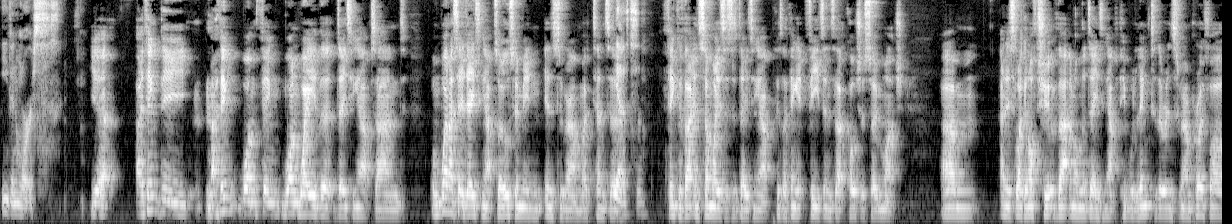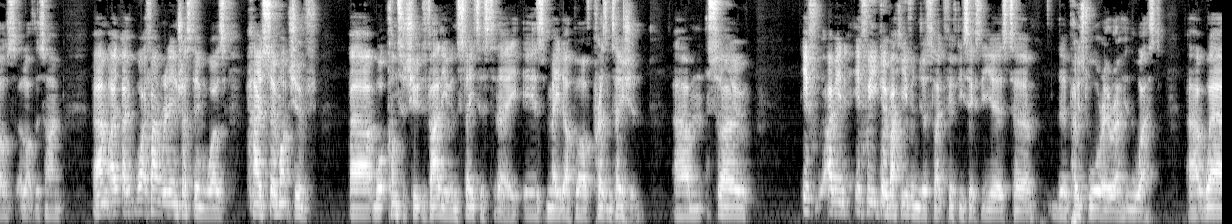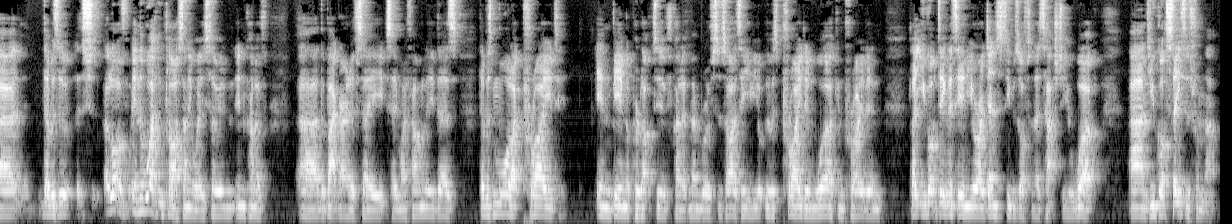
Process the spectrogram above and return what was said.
even worse. Yeah. I think the, I think one thing, one way that dating apps and, and when I say dating apps, I also mean Instagram. I tend to Yes. think of that in some ways as a dating app because I think it feeds into that culture so much. Um, and it's like an offshoot of that. And on the dating apps, people link to their Instagram profiles a lot of the time. Um, I, I, what I found really interesting was how so much of uh, what constitutes value and status today is made up of presentation. Um, so if, I mean, if we go back even just like 50, 60 years to the post-war era in the West, uh, where there was a, a lot of, in the working class anyway, so in, in kind of uh, the background of say, say my family, there's, there was more like pride in being a productive kind of member of society. There was pride in work and pride in, like you got dignity and your identity was often attached to your work and you got status from that.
